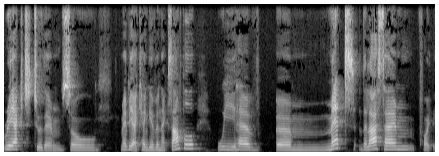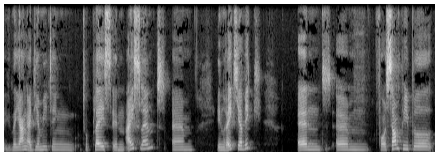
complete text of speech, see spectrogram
react to them. So maybe I can give an example. We have um, met the last time for the Young Idea meeting took place in Iceland, um, in Reykjavik and um, for some people,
